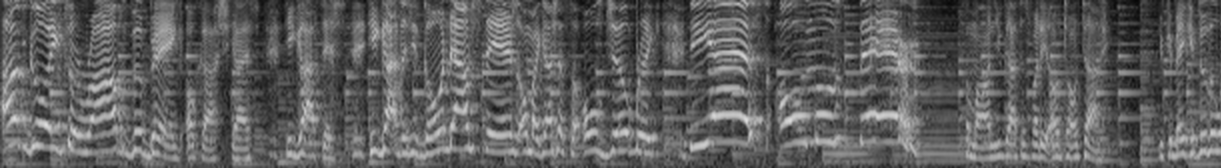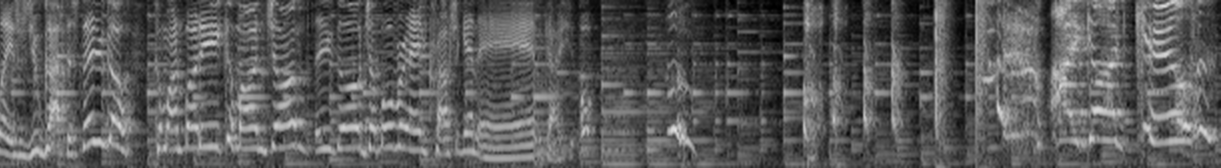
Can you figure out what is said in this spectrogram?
I'm going to rob the bank. Oh gosh, guys. He got this. He got this. He's going downstairs. Oh my gosh, that's the old jailbreak. Yes! Almost there! Come on, you got this, buddy. Oh, don't die. You can make it through the lasers. You got this. There you go. Come on, buddy. Come on, jump. There you go. Jump over and crouch again. And guys. Oh. I got killed.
